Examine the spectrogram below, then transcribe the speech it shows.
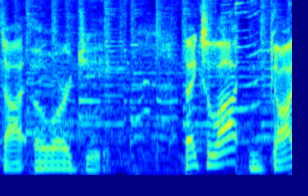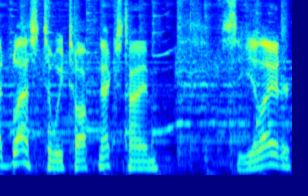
dot org. Thanks a lot, and God bless till we talk next time. See you later.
